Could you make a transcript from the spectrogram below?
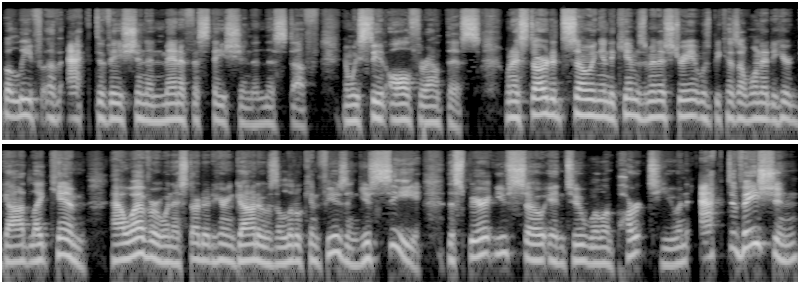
belief of activation and manifestation and this stuff. And we see it all throughout this. When I started sowing into Kim's ministry, it was because I wanted to hear God like Kim. However, when I started hearing God, it was a little confusing. You see, the spirit you sow into will impart to you an activation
